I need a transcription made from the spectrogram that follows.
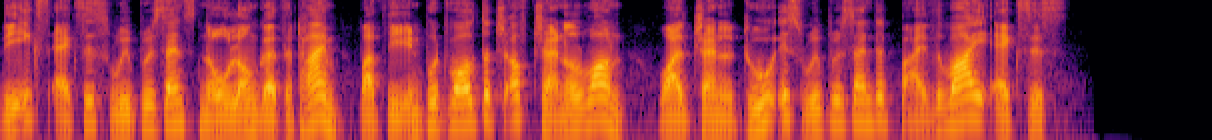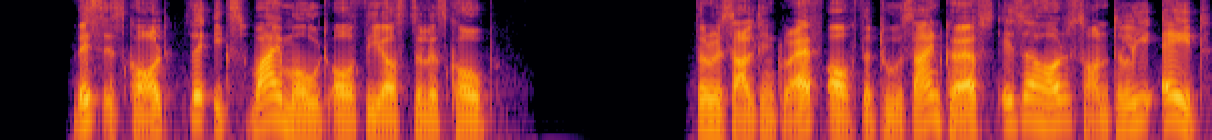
The x-axis represents no longer the time, but the input voltage of channel 1, while channel 2 is represented by the y-axis. This is called the XY mode of the oscilloscope. The resulting graph of the two sine curves is a horizontally 8.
